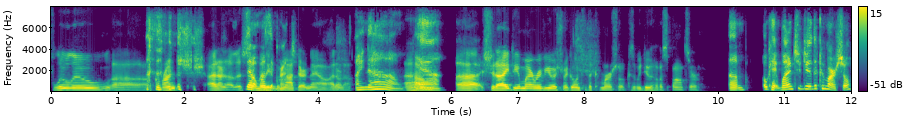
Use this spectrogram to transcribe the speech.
Flulu, uh, Crunch. I don't know. There's No, so many of them Crunch. out there now. I don't know. I know. Um, yeah. Uh, should I do my review or should I go into the commercial? Because we do have a sponsor. Um. Okay. Why don't you do the commercial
